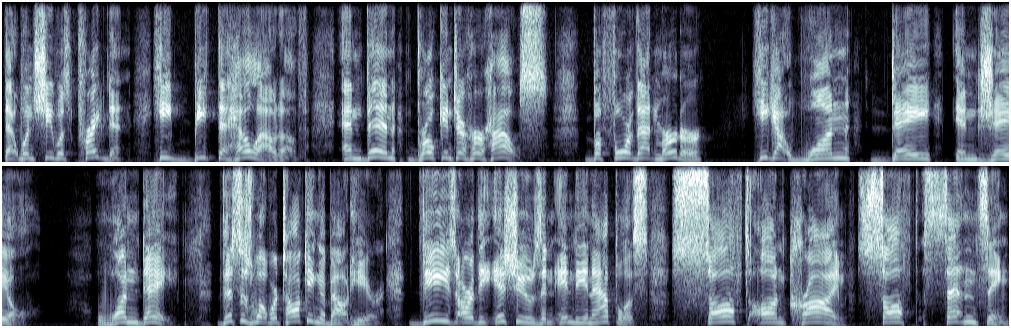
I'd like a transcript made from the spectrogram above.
that when she was pregnant, he beat the hell out of and then broke into her house. Before that murder, he got one day in jail one day. This is what we're talking about here. These are the issues in Indianapolis soft on crime, soft sentencing.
